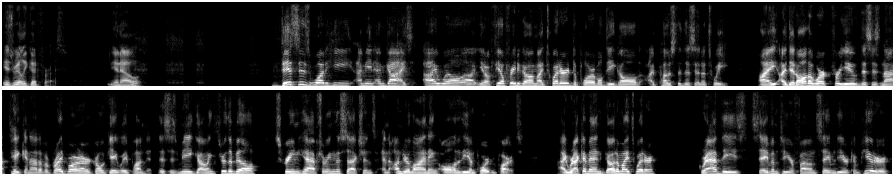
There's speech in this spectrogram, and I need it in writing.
is really good for us. You know? This is what he I mean, and guys, I will uh, you know, feel free to go on my Twitter, deplorable D Gold. I posted this in a tweet. I, I did all the work for you. This is not taken out of a Breitbart article, Gateway Pundit. This is me going through the bill, screen capturing the sections, and underlining all of the important parts. I recommend go to my Twitter, grab these, save them to your phone, save them to your computer,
